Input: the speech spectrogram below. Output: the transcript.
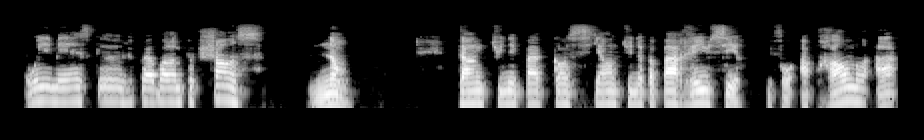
Oui, mais est-ce que je peux avoir un peu de chance? Non. Tant que tu n'es pas conscient, tu ne peux pas réussir. Il faut apprendre à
